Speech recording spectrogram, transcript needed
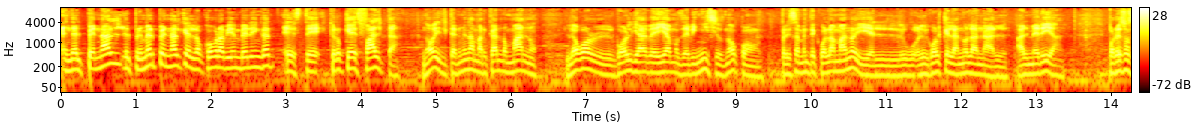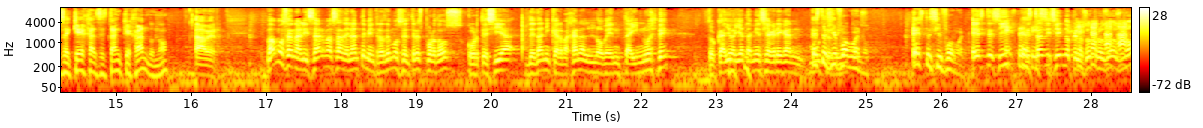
en el penal, el primer penal que lo cobra bien Bellingham, este, creo que es falta, ¿no? Y termina marcando mano. Luego el gol ya veíamos de Vinicius, ¿no? Con, precisamente con la mano y el, el gol que le anulan al Almería. Por eso se queja, se están quejando, ¿no? A ver, vamos a analizar más adelante mientras vemos el 3 por 2 cortesía de Dani Carvajal al 99. Tocayo, allá también se agregan. Este sí fue bueno. Este sí fue bueno. Este sí, Este sí. estás diciendo que los otros dos no.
